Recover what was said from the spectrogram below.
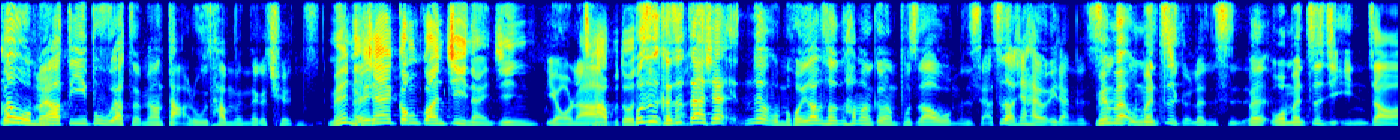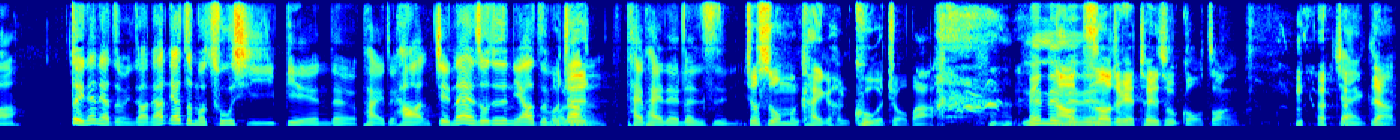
那我们要第一步要怎么样打入他们那个圈子？没有，你哎。现在公关技能已经有啦，差不多不是，可是大家现在那我们回到的时候，他们根本不知道我们是谁啊，至少现在还有一两个没有没有我们自几个认识的。不，我们自己营造啊，对，那你要怎么知道？你要你要怎么出席别人的派对？好，简单来说就是你要怎么让台牌的认识你。就是我们开一个很酷的酒吧，没有没然后没有，之后就可以推出狗装，这样这样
